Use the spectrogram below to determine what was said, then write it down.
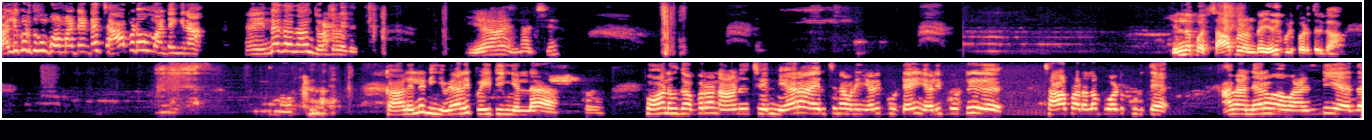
பள்ளிக்கூடத்துக்கும் போக மாட்டேன்டா சாப்பிடவும் மாட்டேங்கிறான். என்னதான் சொல்றது? ஏன் என்னாச்சு? என்னப்பா சாப்பிடலன்ற எதுக்கு இப்படி படுத்திருக்கான்? காலையில நீங்க வேலைக்கு போயிட்டீங்கல்ல? போனதுக்கு அப்புறம் நானு சரி நேரம் ஆயிடுச்சுன்னு அவனை எழுப்பி விட்டேன். எழுப்பி விட்டு சாப்பாடெல்லாம் போட்டு கொடுத்தேன். அவன் நேரம் வண்டிய அந்த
